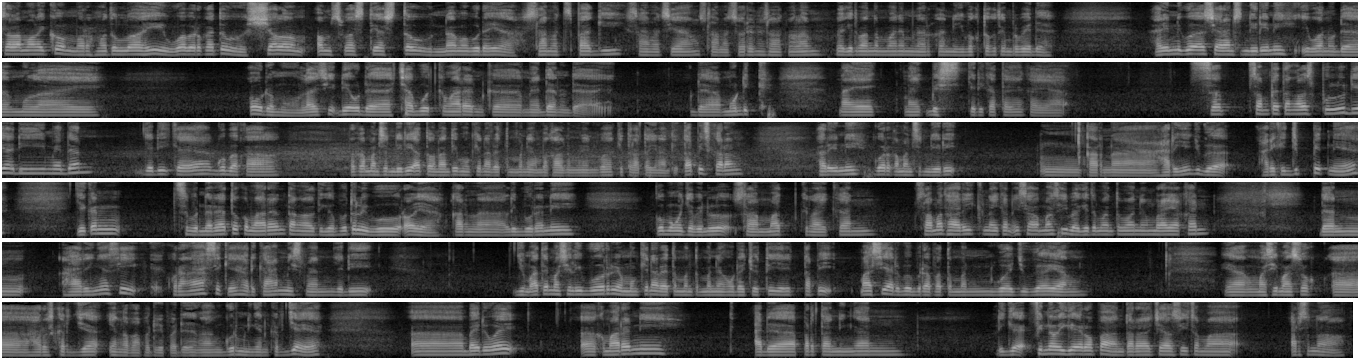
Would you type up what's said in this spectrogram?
Assalamualaikum warahmatullahi wabarakatuh. Shalom, Om Swastiastu, Namo Buddhaya. Selamat pagi, selamat siang, selamat sore, dan selamat malam Bagi teman-teman yang mendengarkan di waktu-waktu yang berbeda. Hari ini gue siaran sendiri nih. Iwan udah mulai Oh udah mulai sih. Dia udah cabut kemarin ke Medan Udah udah mudik. Naik naik bis. Jadi katanya kayak Sampai tanggal 10 dia di Medan jadi kayak gue bakal rekaman sendiri atau nanti mungkin ada temen yang bakal nemenin gue kita latihin nanti. Tapi sekarang hari ini gue rekaman sendiri hmm, karena harinya juga hari kejepit nih ya. Jadi kan sebenarnya tuh kemarin tanggal 30 tuh libur. Oh ya karena liburan nih gue mau ngucapin dulu selamat kenaikan selamat hari kenaikan Isa masih bagi teman-teman yang merayakan. Dan harinya sih kurang asik ya hari Kamis men. Jadi Jumatnya masih libur yang mungkin ada teman-teman yang udah cuti jadi tapi masih ada beberapa teman gue juga yang yang masih masuk uh, harus kerja. Ya nggak apa-apa daripada nganggur mendingan kerja ya. Uh, by the way uh, kemarin nih ada pertandingan liga final liga Eropa antara Chelsea sama Arsenal.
